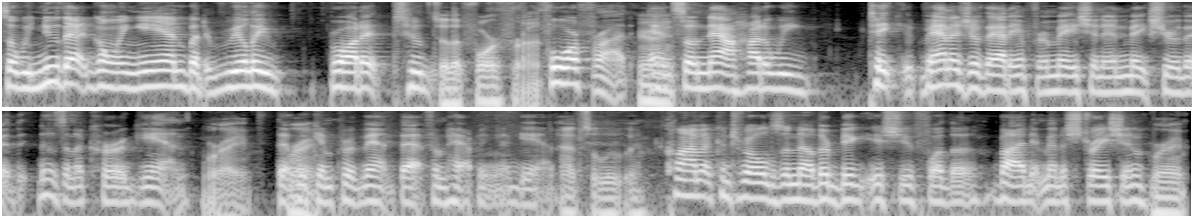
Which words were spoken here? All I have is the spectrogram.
So we knew that going in, but it really brought it to, To the forefront. forefront. Right. And so now, how do we take advantage of that information and make sure that it doesn't occur again? Right. That we can prevent that from happening again. Absolutely. Climate control is another big issue for the Biden administration Right.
